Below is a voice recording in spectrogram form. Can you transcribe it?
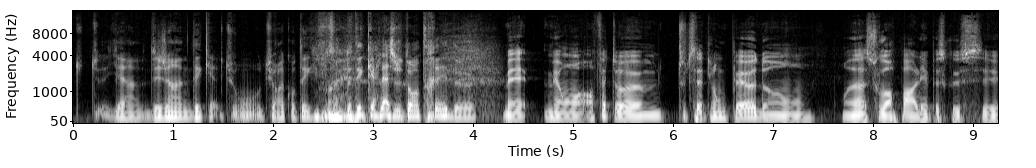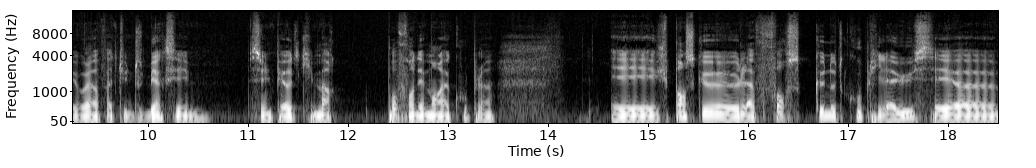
tu- il y a déjà un décalage. Tu, on- tu racontais une sorte de décalage d'entrée de. Mais, mais on- en fait, euh, toute cette longue période, on, on a souvent reparlé parce que c'est voilà, enfin, tu te doutes bien que c'est c'est une période qui marque profondément un couple. Et je pense que la force que notre couple il a eu, c'est euh,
